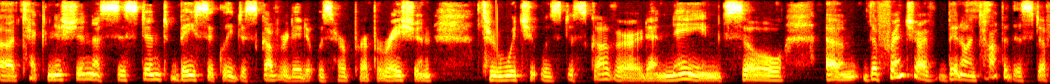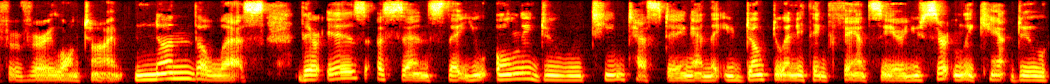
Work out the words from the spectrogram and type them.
uh, technician assistant, basically discovered it. It was her preparation through which it was discovered and named. So um, the French have been on top of this stuff for a very long time. Nonetheless, there is a sense that you only do routine testing and that you don't do anything fancy, or you certainly can't do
